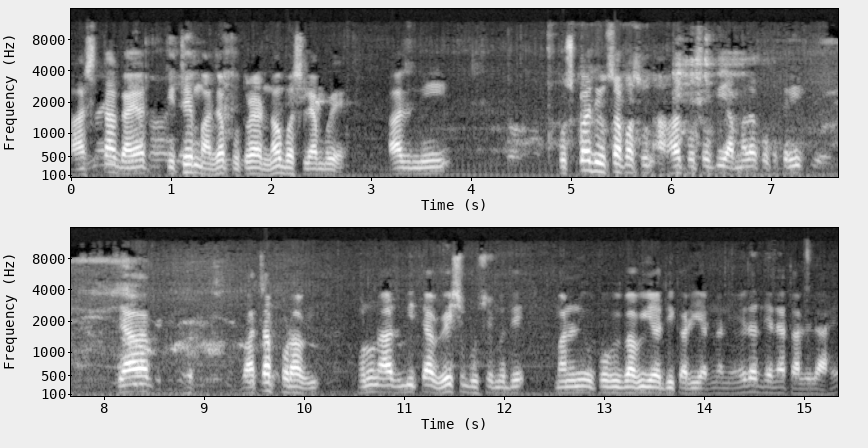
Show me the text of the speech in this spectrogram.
आस्था गायात तिथे माझा पुतळा न बसल्यामुळे आज मी पुष्कळ दिवसापासून आहात होतो की आम्हाला कुठेतरी त्या वाचा फोडावी. म्हणून आज मी त्या वेशभूषेमध्ये माननीय उपविभागीय अधिकारी यांना निवेदन देण्यात आलेलं आहे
